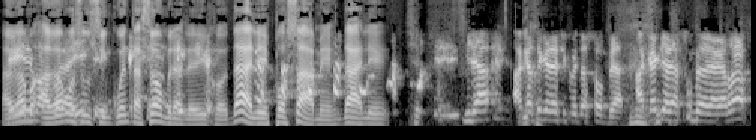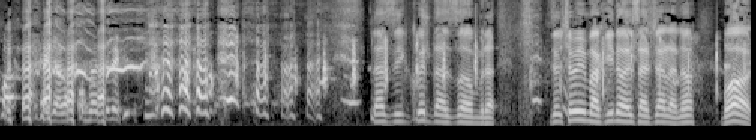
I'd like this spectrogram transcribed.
Hagamos, un que- 50 sombras, le dijo. Dale, esposame, dale. Mira, acá te queda la 50 sombras, acá queda la sombra de la garrafa, acá queda la sombra teléfono. Las 50 sombras. Yo, yo me imagino esa charla, ¿no? Vos,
